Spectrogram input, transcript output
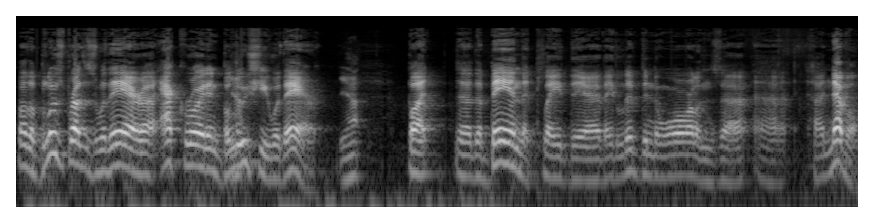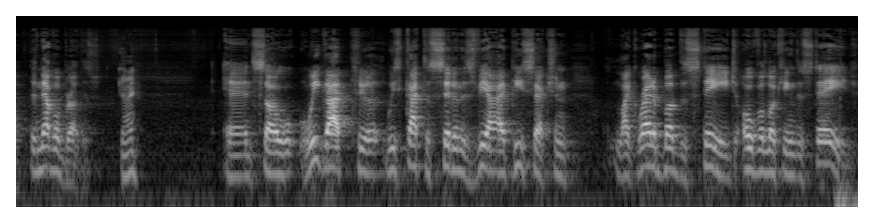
Well, the Blues Brothers were there. Uh, Aykroyd and Belushi were there. Yeah. But uh, the band that played there, they lived in New Orleans, uh, uh, uh, Neville, the Neville brothers. Okay. And so we got to we got to sit in this VIP section, like right above the stage, overlooking the stage.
